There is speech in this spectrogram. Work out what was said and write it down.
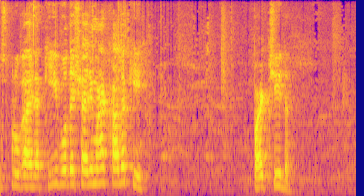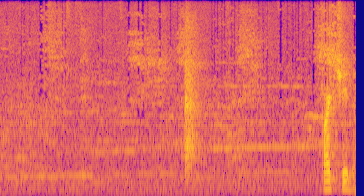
desplugar ele aqui e vou deixar ele marcado aqui. Partida. Partida.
